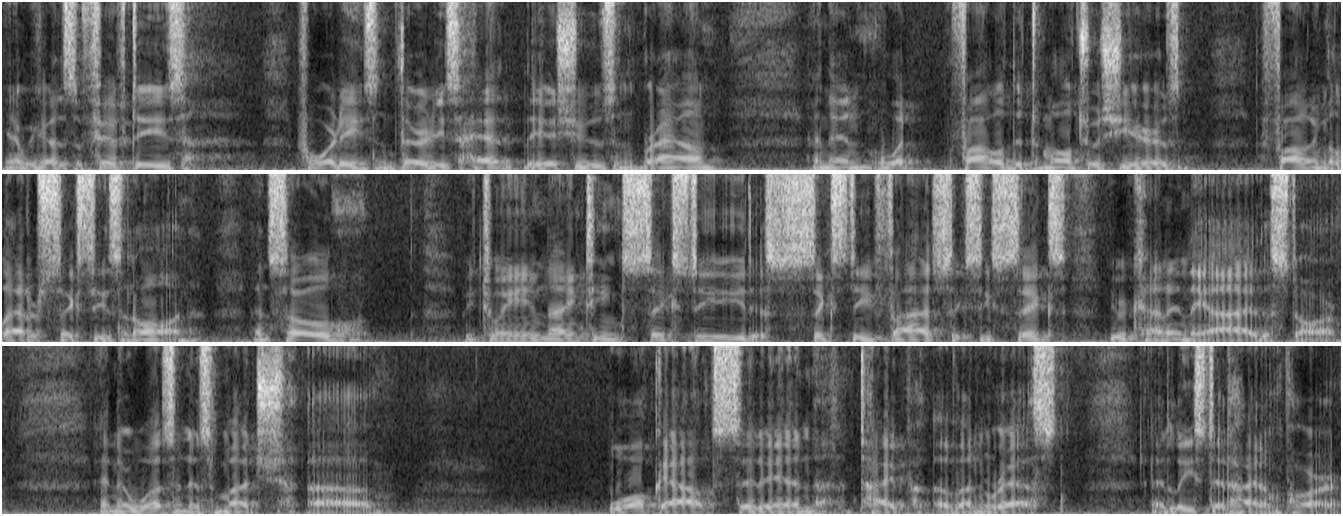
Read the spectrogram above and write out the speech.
you know, because the 50s, 40s, and 30s had the issues in Brown, and then what followed the tumultuous years following the latter 60s and on. And so between 1960 to 65, 66, you were kind of in the eye of the storm. And there wasn't as much uh, walk out, sit in type of unrest, at least at Highland Park.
